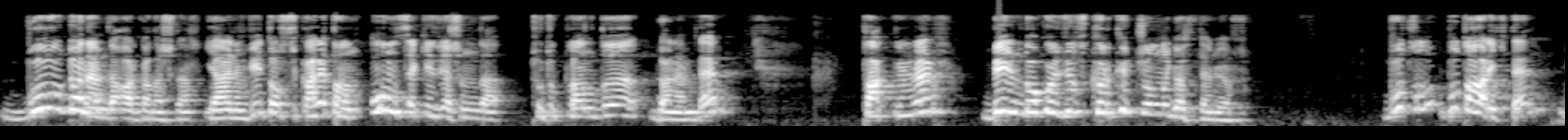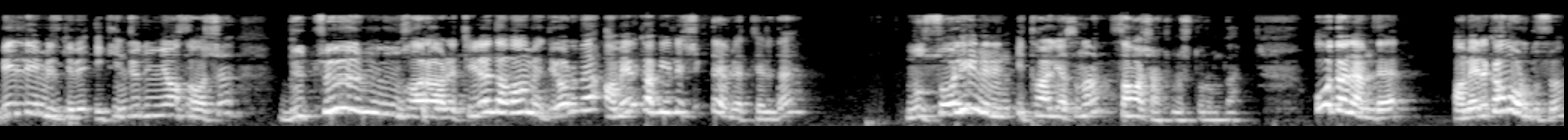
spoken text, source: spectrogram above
bu dönemde arkadaşlar yani Vito Scaletta'nın 18 yaşında tutuklandığı dönemde takvimler 1943 yılını gösteriyor. Bu, bu tarihte bildiğimiz gibi 2. Dünya Savaşı bütün hararetiyle devam ediyor ve Amerika Birleşik Devletleri de Mussolini'nin İtalya'sına savaş açmış durumda. O dönemde Amerikan ordusu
